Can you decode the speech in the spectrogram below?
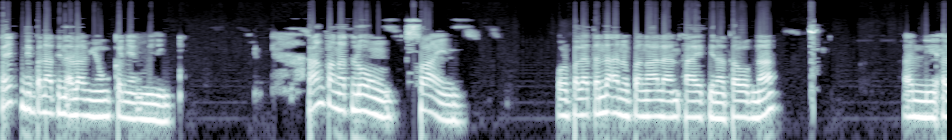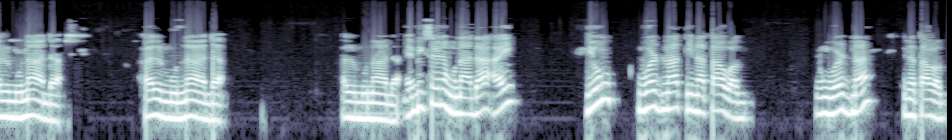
Kahit hindi pa natin alam yung kanyang meaning. Ang pangatlong sign or palatandaan ng pangalan ay tinatawag na ani al-munada. Al-munada. Al-munada. Ibig sabihin ng munada ay yung word na tinatawag. Yung word na tinatawag.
